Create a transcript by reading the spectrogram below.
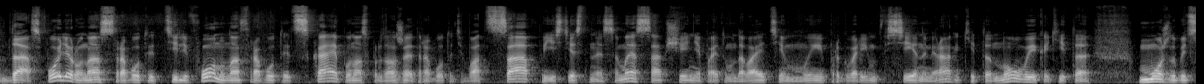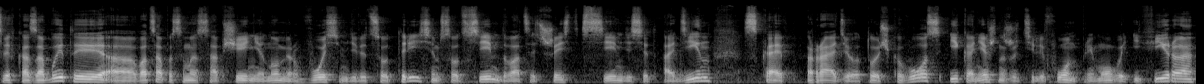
Да, спойлер, у нас работает телефон, у нас работает Skype, у нас продолжает работать WhatsApp, естественно, смс-сообщения, поэтому давайте мы проговорим все номера, какие-то новые, какие-то может быть слегка забытые. А, WhatsApp смс-сообщение номер 8 903 707 26 71, skype radio.voz и, конечно же, телефон прямого эфира,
